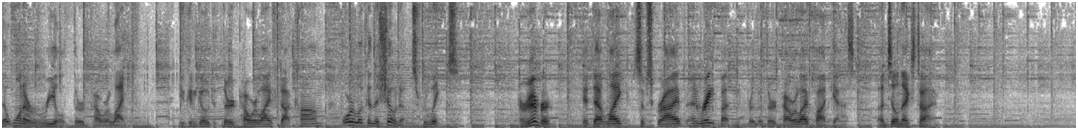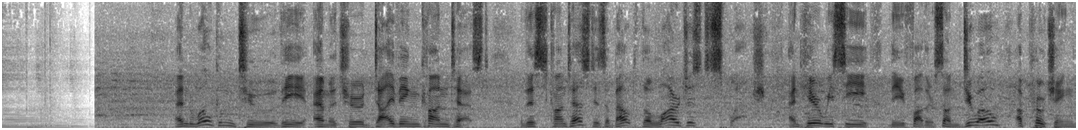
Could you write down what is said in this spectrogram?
that want a real Third Power life. You can go to thirdpowerlife.com or look in the show notes for links. And remember, hit that like, subscribe, and rate button for the Third Power Life podcast. Until next time. And welcome to the Amateur Diving Contest. This contest is about the largest splash. And here we see the father son duo approaching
